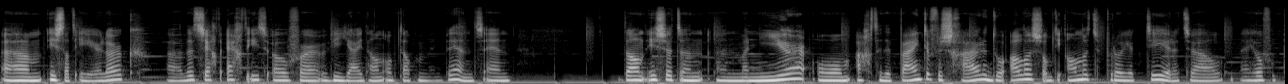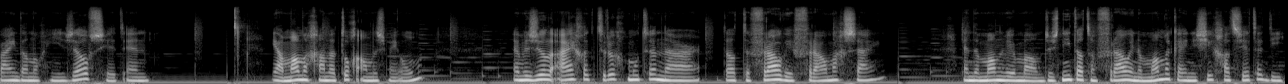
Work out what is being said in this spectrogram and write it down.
Um, is dat eerlijk? Dat zegt echt iets over wie jij dan op dat moment bent. En dan is het een, een manier om achter de pijn te verschuilen door alles op die ander te projecteren. Terwijl heel veel pijn dan nog in jezelf zit. En ja, mannen gaan daar toch anders mee om. En we zullen eigenlijk terug moeten naar dat de vrouw weer vrouw mag zijn en de man weer man. Dus niet dat een vrouw in een mannelijke energie gaat zitten die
